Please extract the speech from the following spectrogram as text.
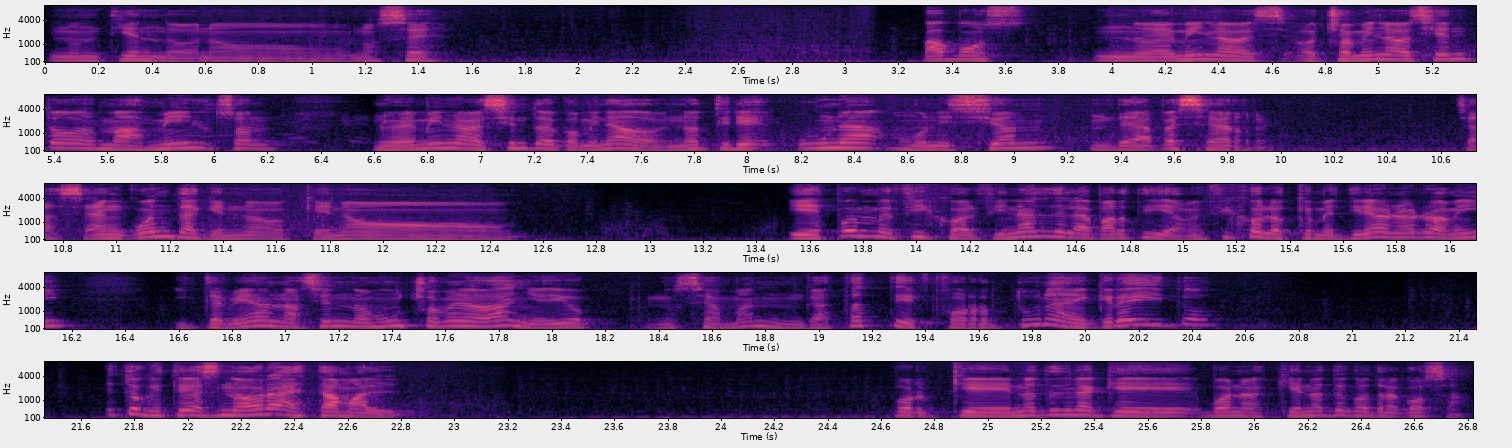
No entiendo, no, no sé. Vamos 8.900 más 1.000 son 9.900 de combinado. No tiré una munición de APCR. O sea, se dan cuenta que no, que no... Y después me fijo, al final de la partida, me fijo los que me tiraron oro a mí y terminaron haciendo mucho menos daño. digo, o sea, man, gastaste fortuna de crédito. Esto que estoy haciendo ahora está mal. Porque no tendría que... Bueno, es que no tengo otra cosa.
